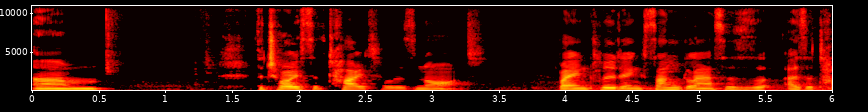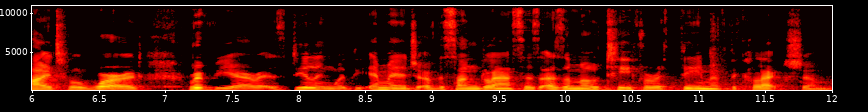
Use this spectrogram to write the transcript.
um, the choice of title is not by including sunglasses as a, title word, Riviere is dealing with the image of the sunglasses as a motif or a theme of the collection.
